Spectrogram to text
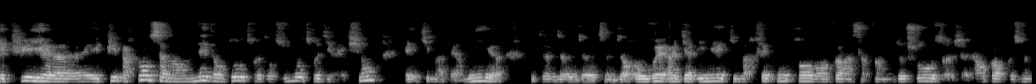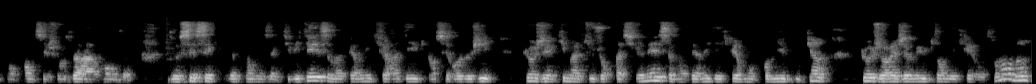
Et puis, euh, et puis par contre, ça m'a emmené dans d'autres, dans une autre direction et qui m'a permis euh, de, de, de, de, rouvrir un cabinet qui m'a fait comprendre encore un certain nombre de choses. J'avais encore besoin de comprendre ces choses-là avant de, de cesser complètement mes activités. Ça m'a permis de faire un DU de cancérologie que j'ai, qui m'a toujours passionné. Ça m'a permis d'écrire mon premier bouquin que j'aurais jamais eu le temps d'écrire autrement. Donc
